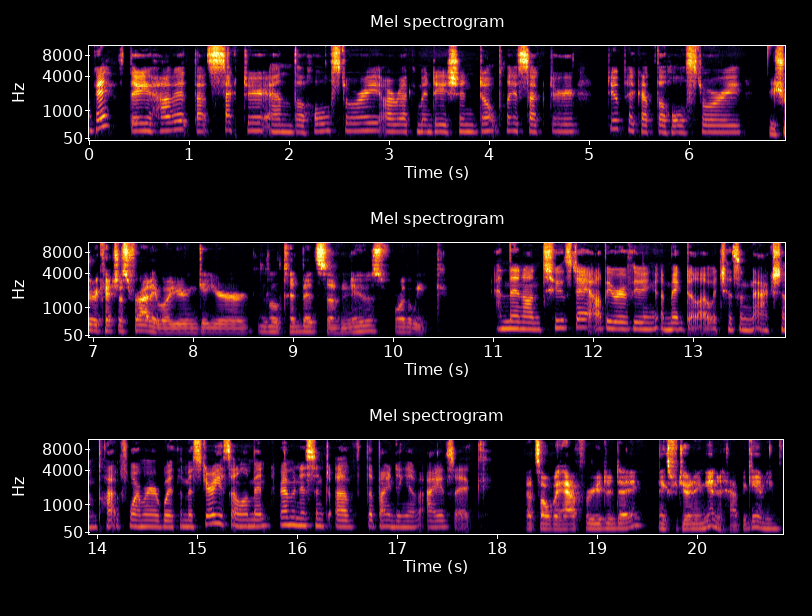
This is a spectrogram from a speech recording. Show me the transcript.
Okay, there you have it. That's Sector and the Hole Story. Our recommendation don't play Sector, do pick up the Hole Story. Be sure to catch us Friday where you can get your little tidbits of news for the week. And then on Tuesday, I'll be reviewing Amygdala, which is an action platformer with a mysterious element reminiscent of The Binding of Isaac. That's all we have for you today. Thanks for tuning in and happy gaming.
